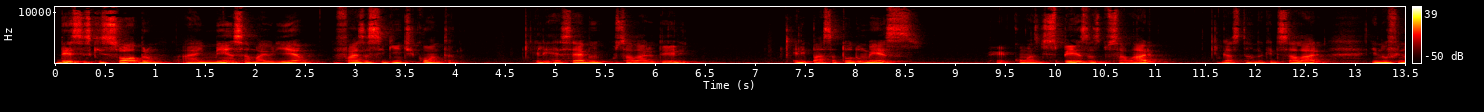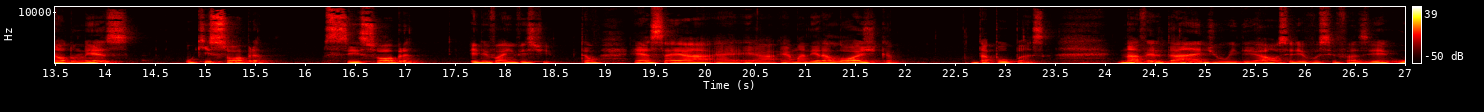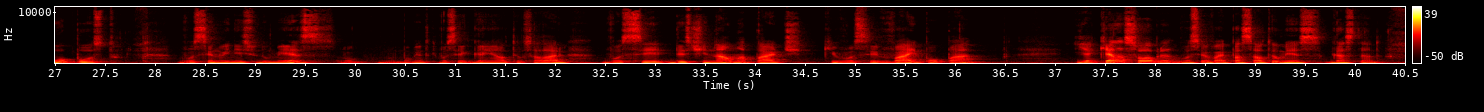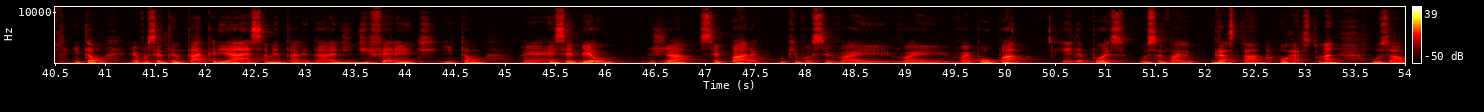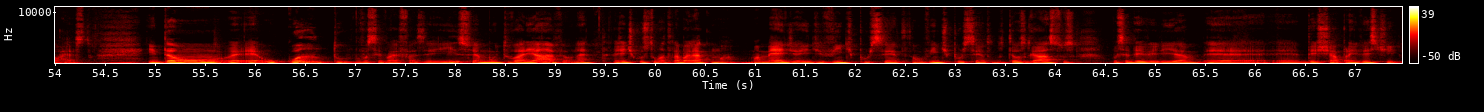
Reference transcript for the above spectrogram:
Desses que sobram, a imensa maioria faz a seguinte conta: ele recebe o salário dele, ele passa todo mês é, com as despesas do salário, gastando aquele salário, e no final do mês, o que sobra, se sobra, ele vai investir. Então, essa é a, é, é a, é a maneira lógica da poupança. Na verdade, o ideal seria você fazer o oposto. Você no início do mês, ou no momento que você ganhar o teu salário, você destinar uma parte que você vai poupar e aquela sobra você vai passar o teu mês gastando. Então, é você tentar criar essa mentalidade diferente. Então, é, recebeu, já separa o que você vai, vai, vai poupar e depois você vai gastar o resto, né? Usar o resto. Então, é, é o quanto você vai fazer isso é muito variável, né? A gente costuma trabalhar com uma, uma média aí de 20%, então 20% dos teus gastos você deveria é, é, deixar para investir.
